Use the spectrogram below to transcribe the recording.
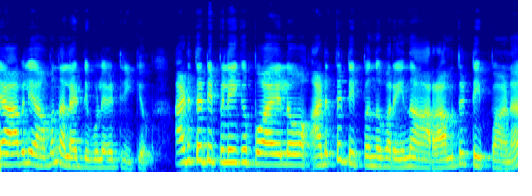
രാവിലെ ആകുമ്പോൾ നല്ല അടിപൊളിയായിട്ടിരിക്കും. അടുത്ത ടിപ്പിലേക്ക് പോയാലോ? അടുത്ത ടിപ്പ് എന്ന് പറയുന്ന ആറാമത്തെ ടിപ്പാണ്.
